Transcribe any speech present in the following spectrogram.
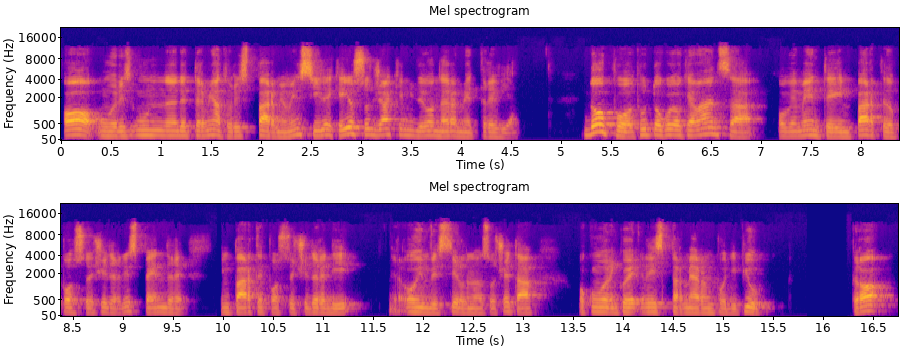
ho un, ris- un determinato risparmio mensile che io so già che mi devo andare a mettere via. Dopo tutto quello che avanza, ovviamente in parte lo posso decidere di spendere, in parte posso decidere di o investire in una società o comunque risparmiare un po' di più. Però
